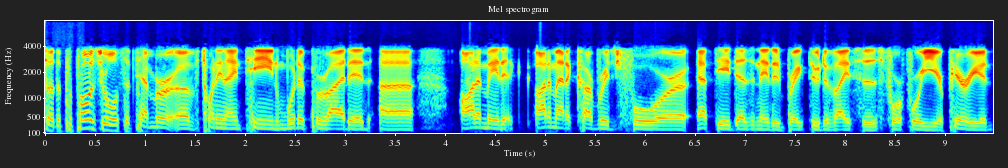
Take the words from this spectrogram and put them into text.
So the proposed rule in September of 2019 would have provided uh, automated automatic coverage for FDA designated breakthrough devices for a four year period.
